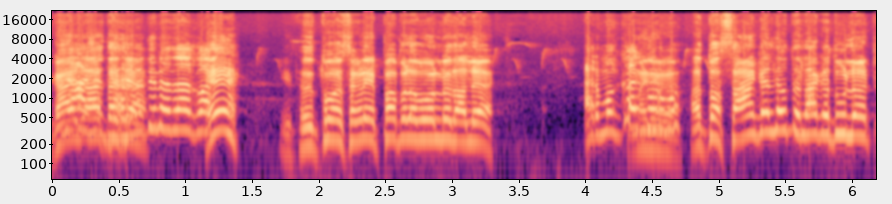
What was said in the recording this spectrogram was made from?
काय अशा आता धरलं तू सगळे पबळ बोलणं झालं. अरे मग काय करू मग? म्हणजे, तो सांगायला नव्हतं लागत उलट.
